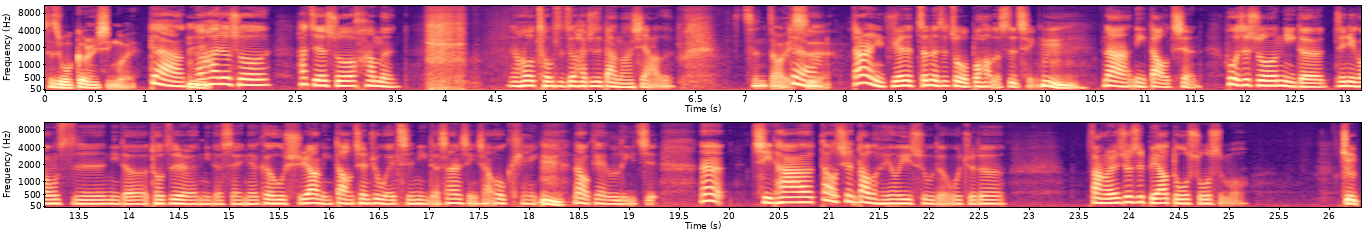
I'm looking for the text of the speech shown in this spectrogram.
这是我个人行为。对啊，然后他就说，他直接说他们，然后从此之后他就是大麻侠了。真倒也是。当然，你觉得真的是做了不好的事情，嗯，那你道歉，或者是说你的经纪公司、你的投资人、你的谁、你的客户需要你道歉去维持你的商业形象，OK，嗯，那我可以理解。那其他道歉道的很有艺术的，我觉得反而就是不要多说什么，就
